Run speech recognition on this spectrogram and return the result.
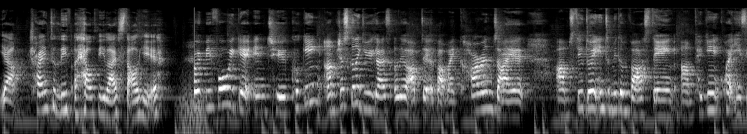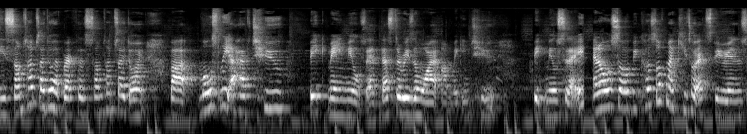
yeah, trying to live a healthy lifestyle here. So before we get into cooking, I'm just gonna give you guys a little update about my current diet. I'm still doing intermittent fasting, I'm taking it quite easy. Sometimes I do have breakfast, sometimes I don't, but mostly I have two big main meals and that's the reason why I'm making two big meals today. And also because of my keto experience,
